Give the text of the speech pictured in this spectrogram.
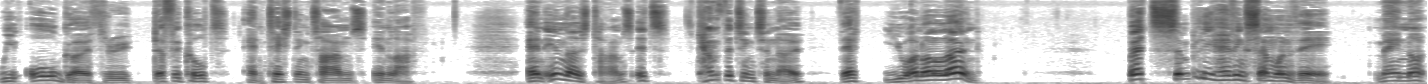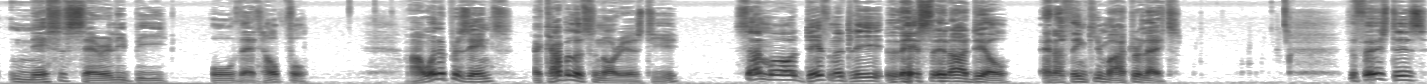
we all go through difficult and testing times in life. And in those times, it's comforting to know that you are not alone. But simply having someone there may not necessarily be all that helpful. I want to present a couple of scenarios to you. Some are definitely less than ideal, and I think you might relate. The first is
